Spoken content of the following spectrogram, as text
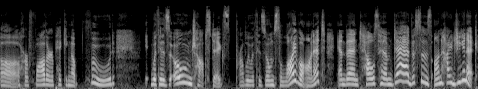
uh, her father picking up food with his own chopsticks, probably with his own saliva on it, and then tells him, Dad, this is unhygienic.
